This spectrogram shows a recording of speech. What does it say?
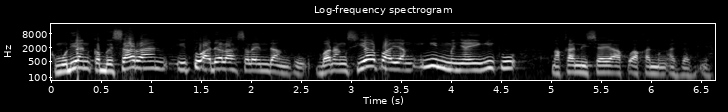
Kemudian kebesaran itu adalah selendangku. Barang siapa yang ingin menyaingiku maka niscaya aku akan mengazabnya.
